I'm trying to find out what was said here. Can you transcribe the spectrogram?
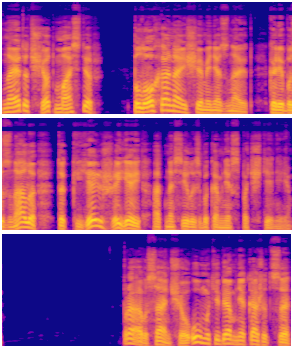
на этот счет мастер. Плохо она еще меня знает. Коли бы знала, так ей же ей относилась бы ко мне с почтением. Право, Санчо, ум у тебя, мне кажется,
